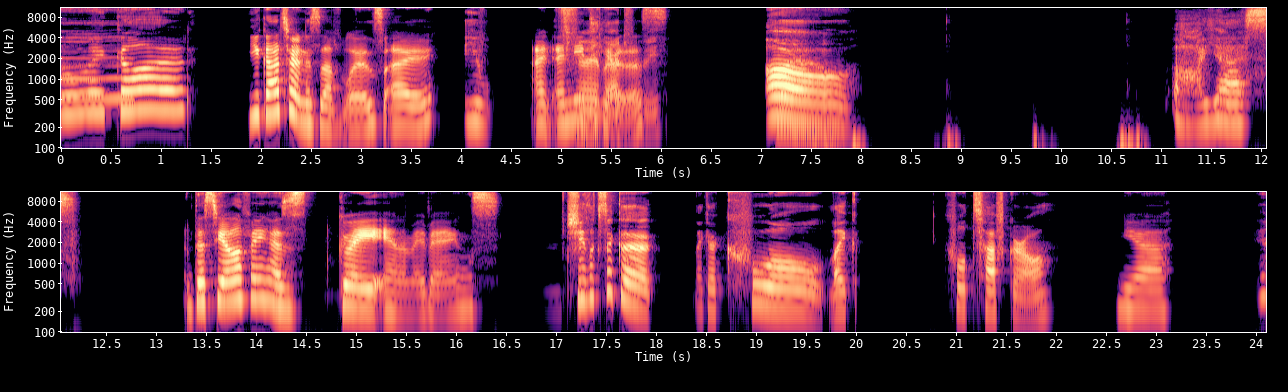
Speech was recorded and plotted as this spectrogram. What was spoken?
oh my god. You gotta turn this up, Liz. I You. I, I need to hear loud for me. this. Oh. Wow. Oh ah, yes. This yellow thing has great anime bangs. She looks like a like a cool like cool tough girl. Yeah.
